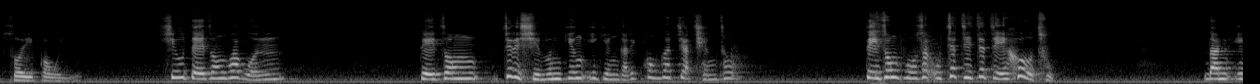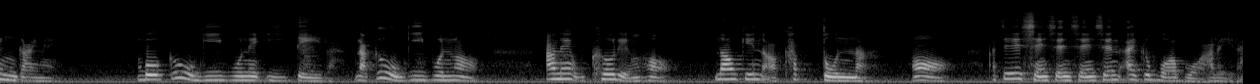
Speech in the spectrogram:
所以各位，修地藏法门，地藏即个十文经已经甲你讲甲遮清楚，地藏菩萨有遮济遮济好处。咱应该呢，无阁有疑问的余地啦。若阁有疑问吼，安尼有可能吼，脑筋也较钝啦，吼。啊，这生生生生爱阁磨磨咧啦，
